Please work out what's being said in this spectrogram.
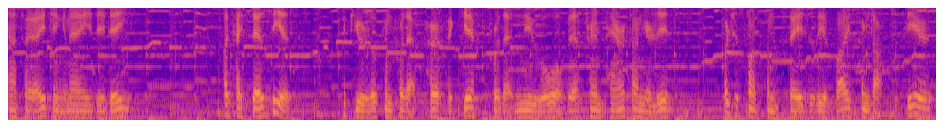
anti-aging, and ADD. Like I says to you, if you're looking for that perfect gift for that new or veteran parent on your list, or just want some sagely advice from Dr. Sears,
